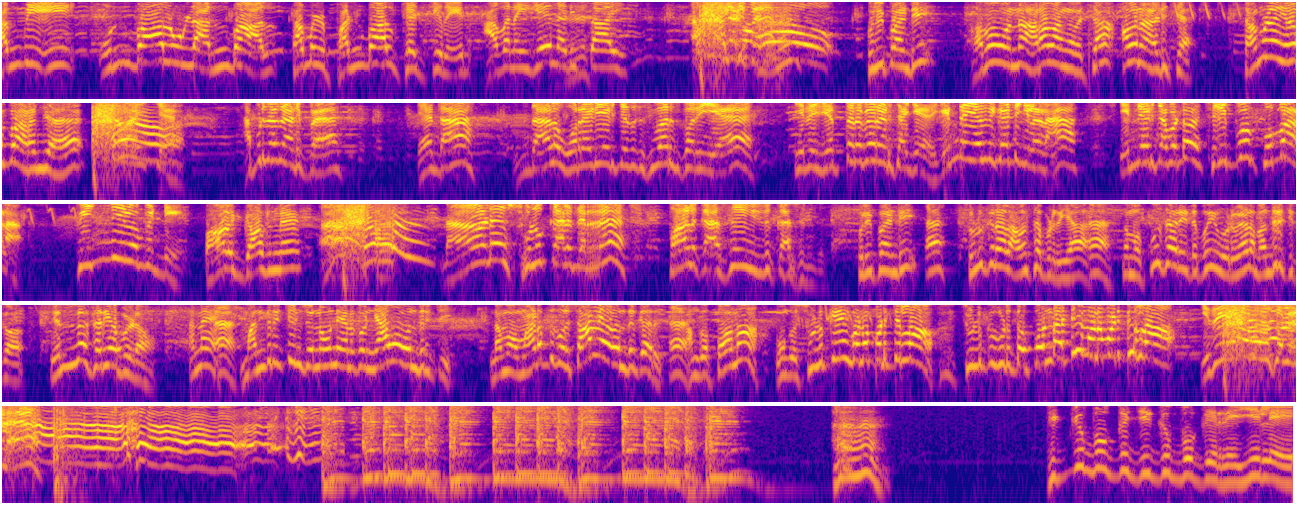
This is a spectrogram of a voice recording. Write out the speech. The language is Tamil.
தம்பி உன்பால் உள்ள அன்பால் தமிழ் பண்பால் கேட்கிறேன். அவனை ஏன் அடித்தாய். புலிப்பாண்டி அவன் ஒன்னு அற வாங்க வச்சா அவனை அடிச்ச தமிழ ஏன்பா அரைஞ்ச? அப்படிதானே அடிப்ப? ஏண்டா இந்த ஆளு ஒரு அடி அடிச்சதுக்கு சிபாரிசு குறைய? என்னை எத்தனை பேர் அடிச்சாங்க? என்ன எழுதி கேட்டீங்களா என்ன அடிச்சா மட்டும் சிரிப்பு கும்பாடா. பின்னிவன் பின்னி. பாலுக்கு காசுன்னு ஆ, நானே சுழுக்கால தர்றேன். பால் காசு இது காசு புலிப்பாண்டி ஆ. சுழுக்கிறாள் அவசரப்படுறியா. நம்ம பூசாரிட்ட போய் ஒரு வேளை மந்திரிச்சுக்கோ. எல்லாம் சரியா போயிடும். அண்ணே மந்திரிச்சுன்னு சொன்ன உடனே எனக்கு ஞாபகம் வந்துருச்சு. நம்ம மடத்துக்கு ஒரு சாமியார் வந்திருக்காரு. அங்க போனா உங்க சுளுக்கையும் குணப்படுத்திடலாம். சுளுக்கு கொடுத்த பொண்டாட்டியும் குணப்படுத்திடலாம். இதே சொல்லல. ஜிக்கு புக்கு ஜிக்கு புக்கு ரெயிலே.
